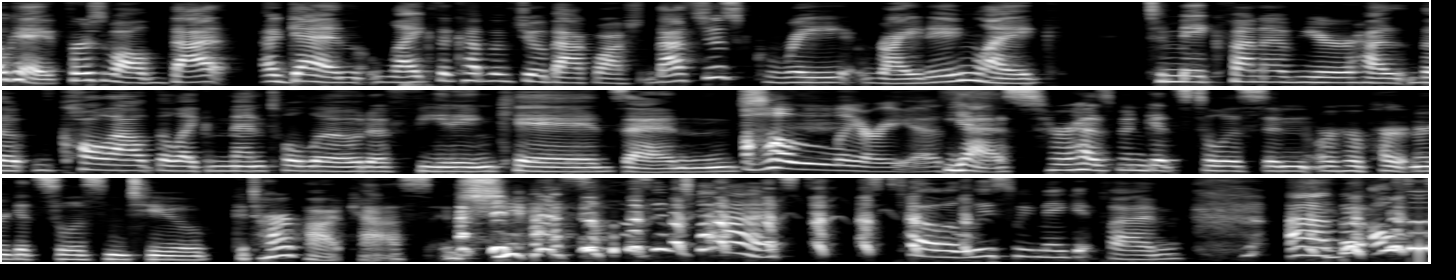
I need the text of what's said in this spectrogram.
Okay, first of all, that again, like the cup of Jo backwash, that's just great writing. Like to make fun of your the call out the like mental load of feeding kids and Hilarious. Yes, her husband gets to listen or her partner gets to listen to guitar podcasts and she has to listen to us. So at least we make it fun. Uh, but also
